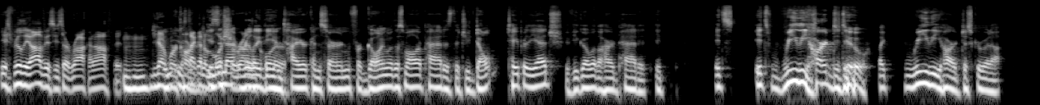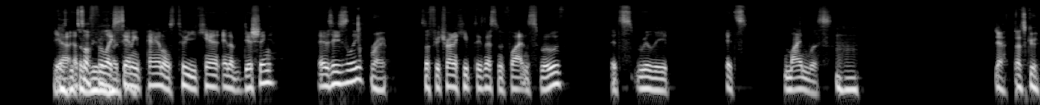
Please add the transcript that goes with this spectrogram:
It's really obvious you start rocking off it. hmm You got to work It's not hard. gonna Isn't mush that around really the the, entire concern for going with a smaller pad? Is that you don't taper the edge? If you go with a hard pad, it it it's it's really hard to do. Like really hard to screw it up. Yeah, that's also what for like hard standing panels too. You can't end up dishing as easily. right. So if you're trying to keep things nice and flat and smooth, it's really it's mindless. hmm Yeah, that's good.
